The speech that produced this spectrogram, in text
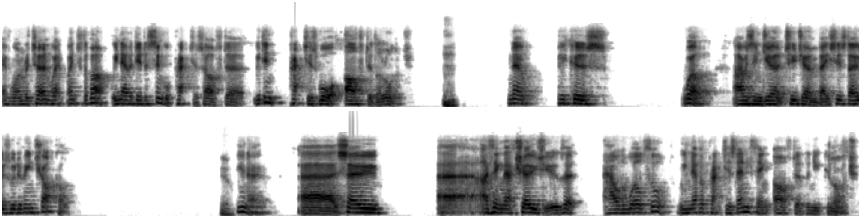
everyone returned, went, went to the park. We never did a single practice after, we didn't practice war after the launch. Mm-hmm. No, because, well, I was in Ger- two German bases, those would have been charcoal. Yeah. You know, uh, so uh, I think that shows you that how the world thought. We never practiced anything after the nuclear launch.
